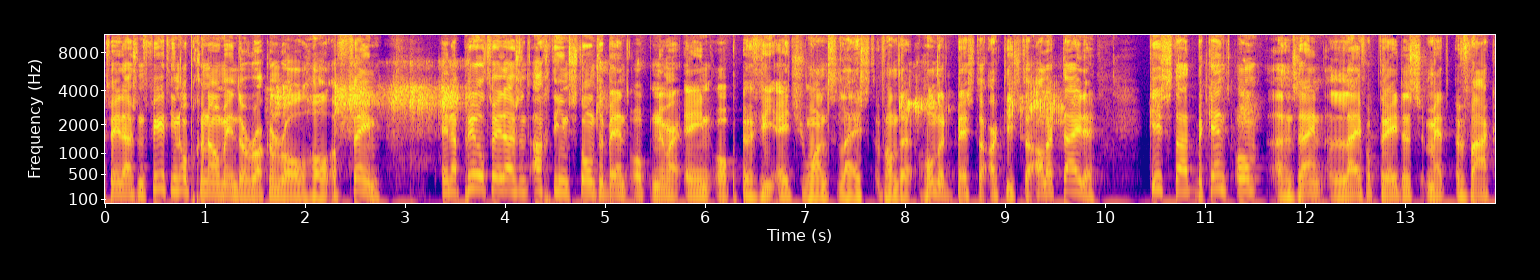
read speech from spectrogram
2014 opgenomen in de Rock and Roll Hall of Fame. In april 2018 stond de band op nummer 1 op VH1's lijst... van de 100 beste artiesten aller tijden. Kiss staat bekend om zijn live optredens met vaak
